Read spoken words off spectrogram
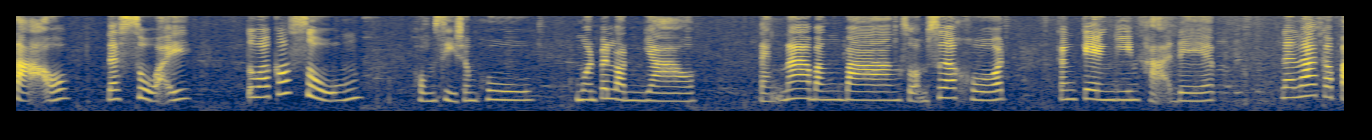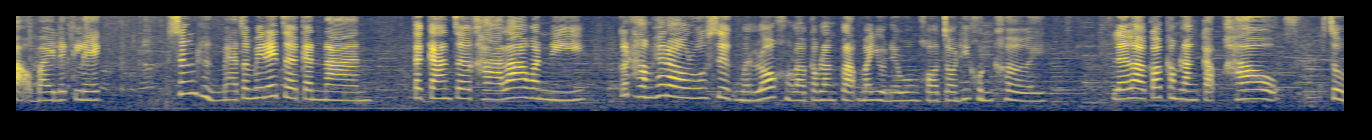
สาวและสวย ตัวก็สูง ผมสีชมพูม้วนเป็นลอนยาว แต่งหน้าบางๆ สวมเสื้อโค้ทกางเกงยีนขาเดฟ และลากกระเป๋าใบเล็กๆ ซึ่งถึงแม้จะไม่ได้เจอกันนาน แต่การเจอคาร่าวันนี้ ก็ทำให้เรารู้สึกเหมือนโลกของเรากำลังกลับมาอยู่ในวงโคจรที่คุ้นเคย และเราก็กำลังกลับเข้าสู่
